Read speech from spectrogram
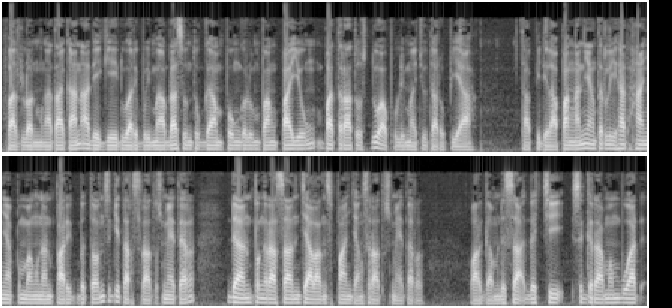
Fadlon mengatakan ADG 2015 untuk Gampung Gelumpang Payung 425 juta rupiah. Tapi di lapangan yang terlihat hanya pembangunan parit beton sekitar 100 meter dan pengerasan jalan sepanjang 100 meter. Warga mendesak Geci segera membuat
